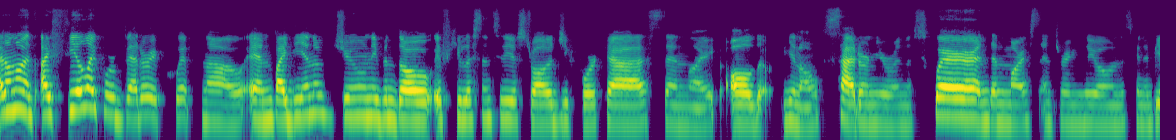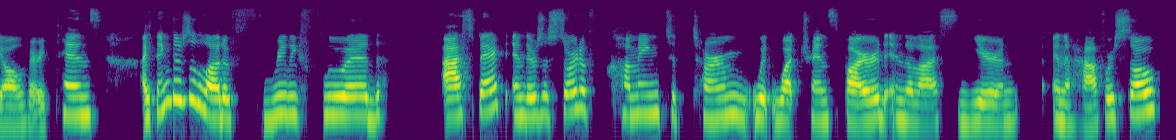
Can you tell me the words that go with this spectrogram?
I don't know. I feel like we're better equipped now. And by the end of June, even though if you listen to the astrology forecast and like all the, you know, Saturn, Uranus square, and then Mars entering Leo, and it's going to be all very tense. I think there's a lot of really fluid aspect, and there's a sort of coming to term with what transpired in the last year and, and a half or so.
